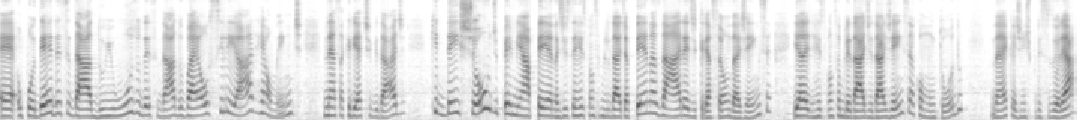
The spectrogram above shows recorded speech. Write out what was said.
é, o poder desse dado e o uso desse dado vai auxiliar realmente nessa criatividade que deixou de permear apenas, de ser responsabilidade apenas da área de criação da agência, e ela é de responsabilidade da agência como um todo, né, que a gente precisa olhar,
